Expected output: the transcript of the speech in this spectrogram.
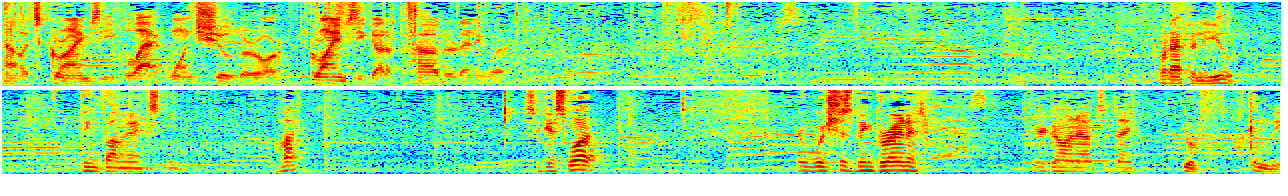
Now it's Grimesy black one sugar or Grimesy got it powdered anywhere. What happened to you? Ping pong accident. What? So guess what? Your wish has been granted. You're going out today. You're fucking me.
